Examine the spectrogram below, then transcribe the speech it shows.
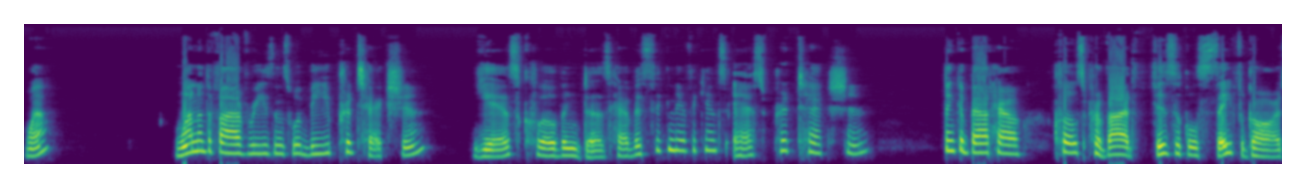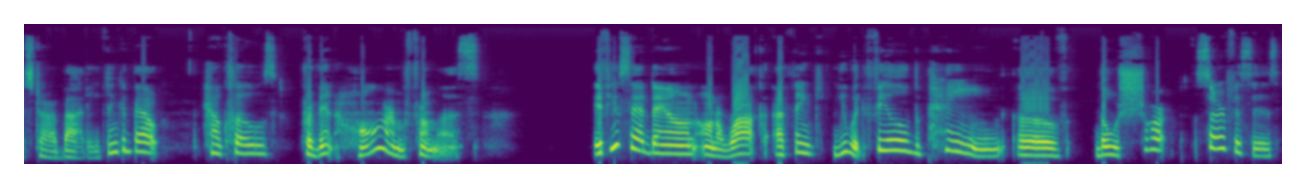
Well, one of the five reasons would be protection. Yes, clothing does have its significance as protection. Think about how clothes provide physical safeguards to our body. Think about how clothes prevent harm from us. If you sat down on a rock, I think you would feel the pain of those sharp surfaces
